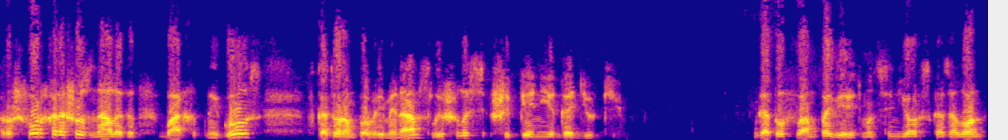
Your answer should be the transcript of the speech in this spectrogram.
Рошфор хорошо знал этот бархатный голос, в котором по временам слышалось шипение гадюки. «Готов вам поверить, монсеньор», — сказал он,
